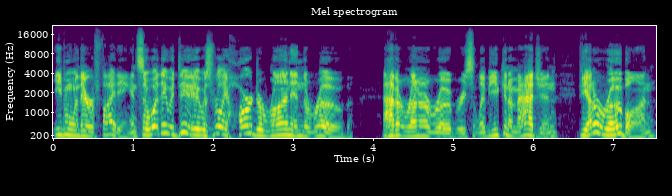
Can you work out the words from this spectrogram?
even when they were fighting. And so what they would do, it was really hard to run in the robe. I haven't run in a robe recently, but you can imagine if you had a robe on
